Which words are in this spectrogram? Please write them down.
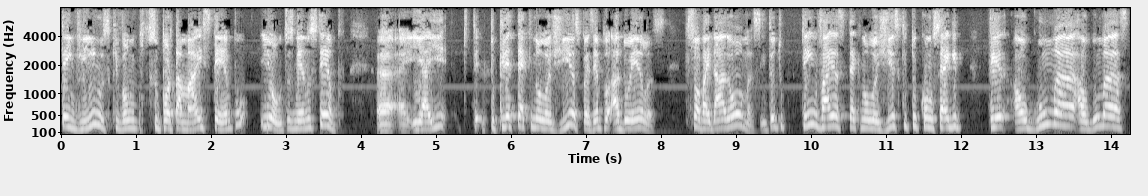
tem vinhos que vão suportar mais tempo e outros menos tempo. Uh, e aí tu, tu, cria tecnologias, por exemplo, aduelas, que só vai dar aromas. Então tu tem várias tecnologias que tu consegue ter alguma, algumas,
